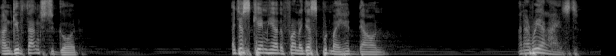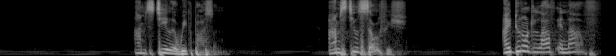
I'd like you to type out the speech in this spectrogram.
and give thanks to God, I just came here at the front, I just put my head down, and I realized I'm still a weak person. I'm still selfish. I do not love enough.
